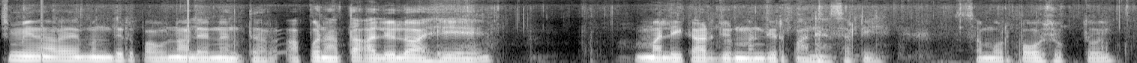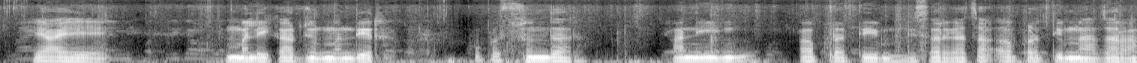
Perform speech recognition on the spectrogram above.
लक्ष्मीनारायण मंदिर पाहून आल्यानंतर आपण आता आलेलो आहे मल्लिकार्जुन मंदिर पाहण्यासाठी. समोर पाहू शकतो हे आहे मल्लिकार्जुन मंदिर. खूपच सुंदर आणि अप्रतिम निसर्गाचा अप्रतिम नजारा.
